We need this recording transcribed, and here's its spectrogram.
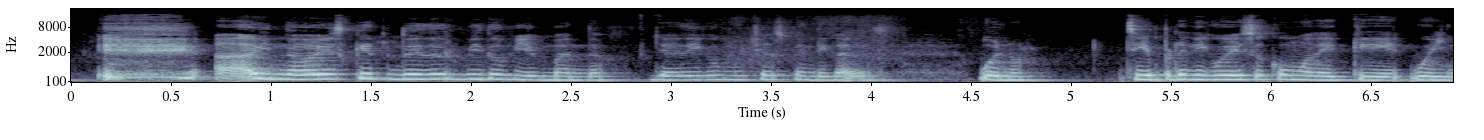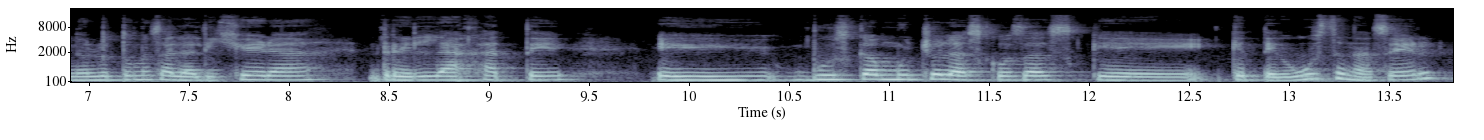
Ay, no, es que no he dormido bien, banda. Ya digo muchas pendejadas. Bueno, siempre digo eso como de que, güey, no lo tomes a la ligera, relájate, eh, busca mucho las cosas que, que te gustan hacer,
